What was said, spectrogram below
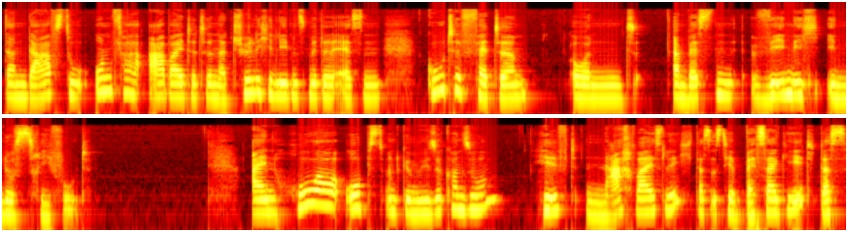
dann darfst du unverarbeitete, natürliche Lebensmittel essen, gute Fette und am besten wenig Industriefood. Ein hoher Obst- und Gemüsekonsum hilft nachweislich, dass es dir besser geht, dass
